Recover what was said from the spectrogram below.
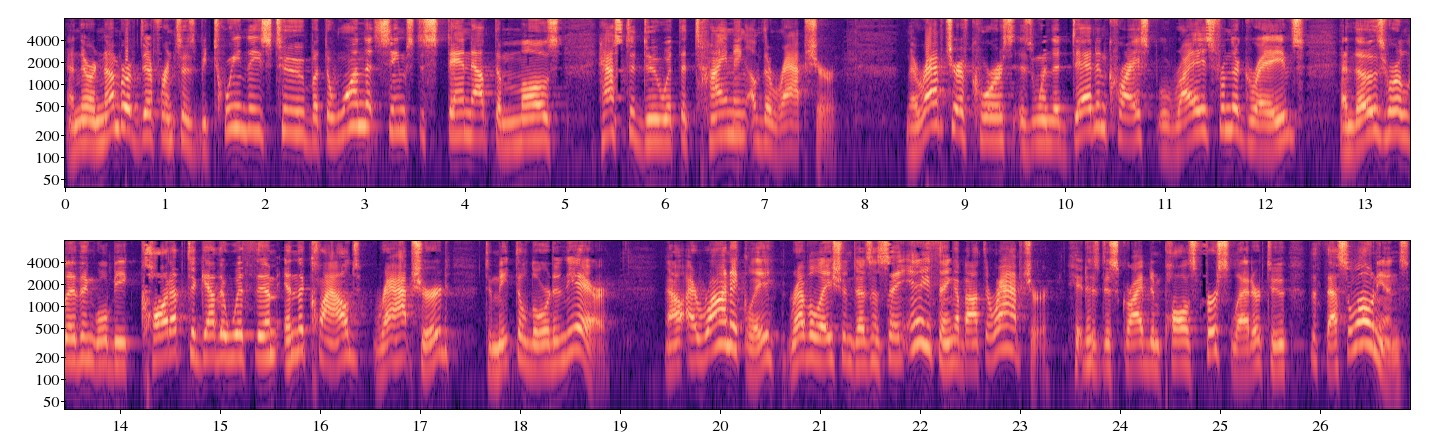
And there are a number of differences between these two, but the one that seems to stand out the most has to do with the timing of the rapture. The rapture, of course, is when the dead in Christ will rise from their graves, and those who are living will be caught up together with them in the clouds, raptured, to meet the Lord in the air. Now, ironically, Revelation doesn't say anything about the rapture. It is described in Paul's first letter to the Thessalonians.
